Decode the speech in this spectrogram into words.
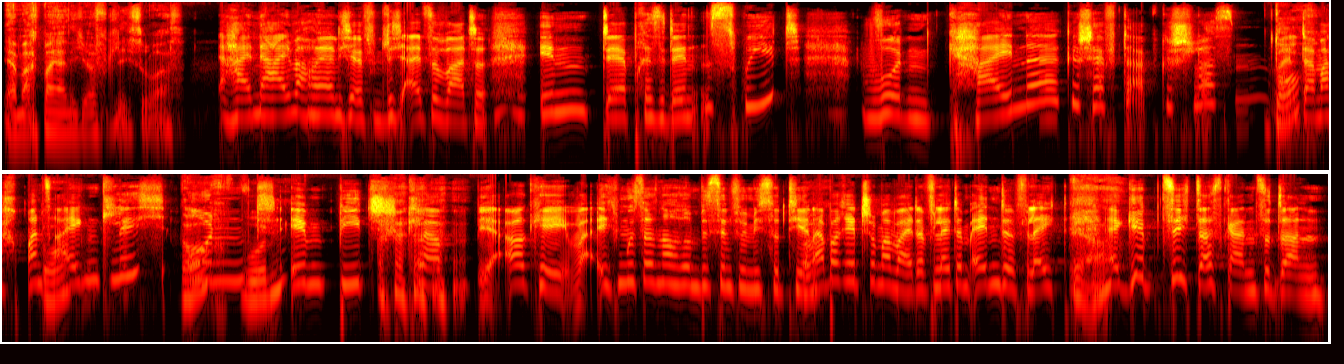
Ja, macht man ja nicht öffentlich sowas. Nein, machen wir ja nicht öffentlich. Also warte. In der Präsidentensuite wurden keine Geschäfte abgeschlossen. weil Doch, da macht man es eigentlich. doch, Und wurden. im Beach Club. ja, okay. Ich muss das noch so ein bisschen für mich sortieren. Doch. Aber red schon mal weiter. Vielleicht am Ende. Vielleicht Ja. ergibt sich das Ganze dann.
